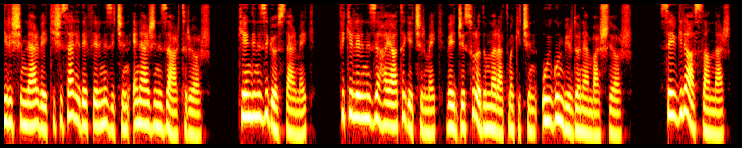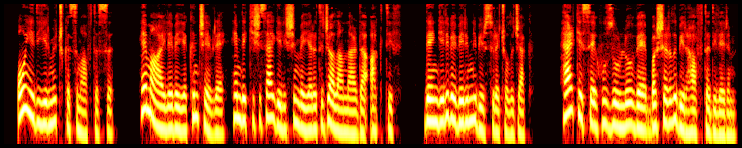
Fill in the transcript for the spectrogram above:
girişimler ve kişisel hedefleriniz için enerjinizi artırıyor. Kendinizi göstermek, fikirlerinizi hayata geçirmek ve cesur adımlar atmak için uygun bir dönem başlıyor. Sevgili aslanlar, 17-23 Kasım haftası, hem aile ve yakın çevre hem de kişisel gelişim ve yaratıcı alanlarda aktif, dengeli ve verimli bir süreç olacak. Herkese huzurlu ve başarılı bir hafta dilerim.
